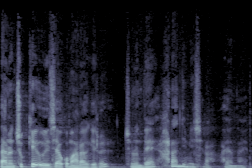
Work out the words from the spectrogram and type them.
나는 주께 의지하고 말하기를 주는 내 하나님이시라 하였나이다.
